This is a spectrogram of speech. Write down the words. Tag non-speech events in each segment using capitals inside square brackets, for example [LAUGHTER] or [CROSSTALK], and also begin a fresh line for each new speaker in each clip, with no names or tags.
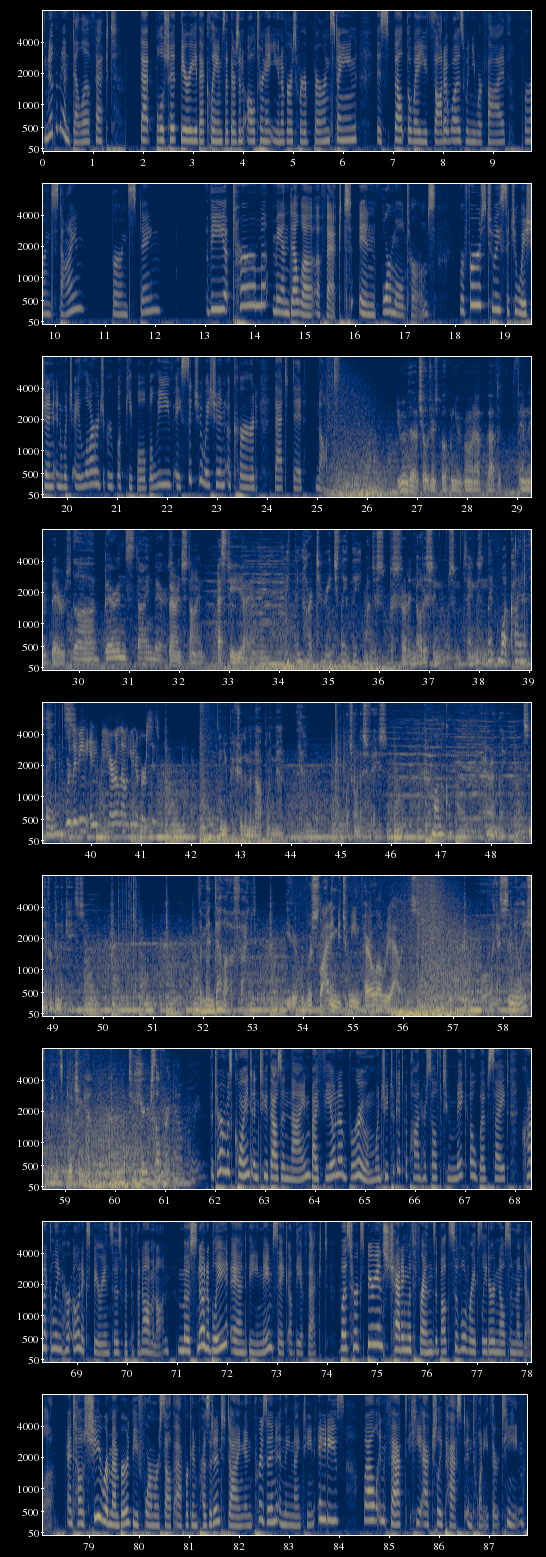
You know the Mandela effect? That bullshit theory that claims that there's an alternate universe where Bernstein is spelt the way you thought it was when you were five. Bernstein? Bernstein? The term Mandela effect, in formal terms, refers to a situation in which a large group of people believe a situation occurred that did not.
You remember the children's book when you were growing up about the family of bears?
The Berenstein Bears.
Berenstein. S T E I N.
We've been hard to reach lately.
I just, just started noticing some things and
Like what kind of things?
We're living in parallel universes.
can you picture the Monopoly man?
Yeah.
What's on his face?
Monocle.
Apparently, it's never been the case. The Mandela effect. Either we're sliding between parallel realities, or like a simulation and it's glitching out.
Do you hear yourself right now?
The term was coined in 2009 by Fiona Broom when she took it upon herself to make a website chronicling her own experiences with the phenomenon. Most notably, and the namesake of the effect, was her experience chatting with friends about civil rights leader Nelson Mandela, and how she remembered the former South African president dying in prison in the 1980s, while in fact he actually passed in 2013.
